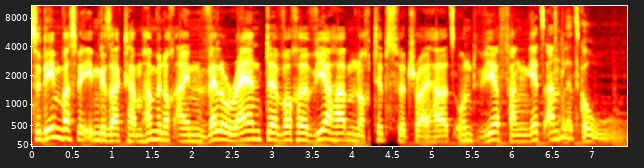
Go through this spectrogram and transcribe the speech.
Zu dem, was wir eben gesagt haben, haben wir noch einen Valorant der Woche. Wir haben noch Tipps für Tryhards und wir fangen jetzt an. Let's go.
